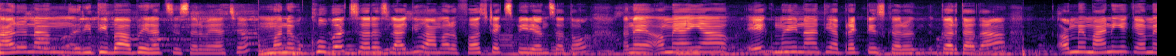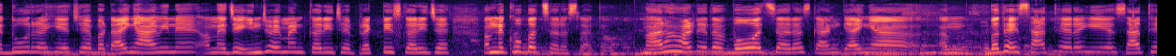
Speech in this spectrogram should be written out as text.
મારું નામ રિધિબા અભયરાજસિંહ સરવૈયા છે. મને ખૂબ જ સરસ લાગ્યું, આ મારો ફર્સ્ટ એક્સપિરિયન્સ હતો. અને અમે અહીંયા એક મહિનાથી આ પ્રેક્ટિસ કરતા હતા. અમે માનીએ કે અમે દૂર રહીએ છીએ બટ અહીંયા આવીને અમે જે એન્જોયમેન્ટ કરી છે પ્રેક્ટિસ કરી છે, અમને ખૂબ જ સરસ લાગ્યું. મારા માટે તો બહુ જ સરસ, કારણ કે અહીંયા આમ બધાય સાથે રહીએ, સાથે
